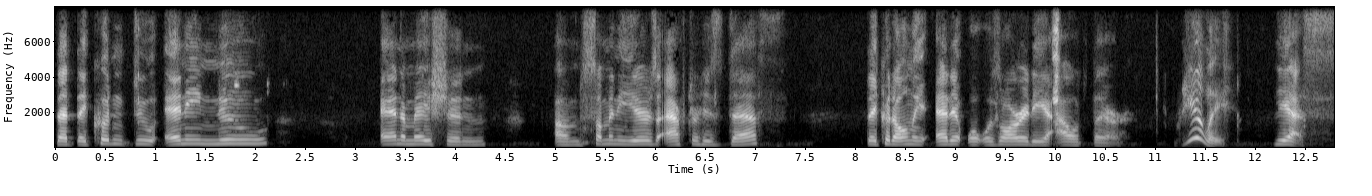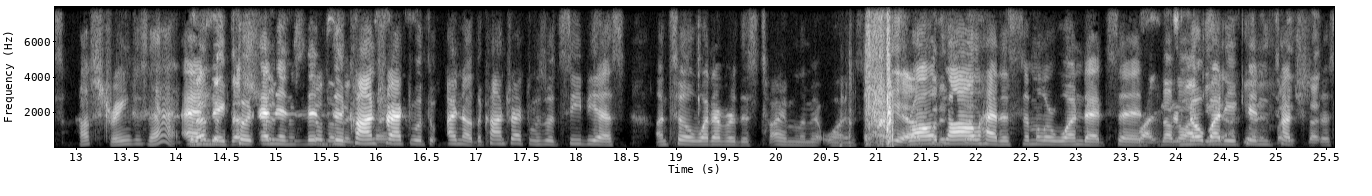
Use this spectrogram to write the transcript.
that they couldn't do any new animation um so many years after his death. They could only edit what was already out there. Really? Yes. How strange is that? And they could and then the, the doesn't contract with i know the contract was with cbs until whatever this time limit was Yeah, Roald Dahl had a similar one that said Right. No, no, I it, nobody can it, touch it's not- this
